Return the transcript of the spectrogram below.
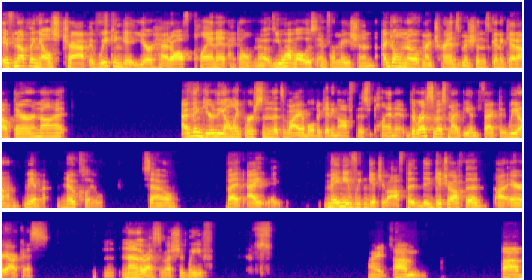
if nothing else chap if we can get your head off planet i don't know you have all this information i don't know if my transmission's going to get out there or not i think you're the only person that's viable to getting off this planet the rest of us might be infected we don't we have no clue so but i maybe if we can get you off but get you off the uh, Ariarcus. none of the rest of us should leave. All right um uh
